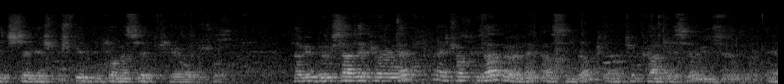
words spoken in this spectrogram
iç içe geçmiş bir diplomasi şey oluşuyor. Tabii Brüksel'deki örnek e, çok güzel bir örnek aslında. Yani Türk kahvesi. E,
